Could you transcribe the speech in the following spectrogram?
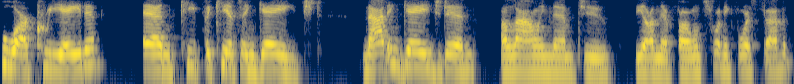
who are creative, and keep the kids engaged, not engaged in allowing them to be on their phones 24 7,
